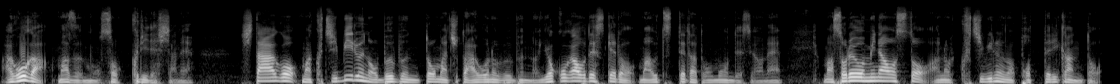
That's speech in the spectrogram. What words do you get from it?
顎がまずもうそっくりでしたね。下顎、まあ、唇の部分と、まあ、ちょっと顎の部分の横顔ですけど、まあ、映ってたと思うんですよね。まあ、それを見直すと、あの唇のぽってり感と、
